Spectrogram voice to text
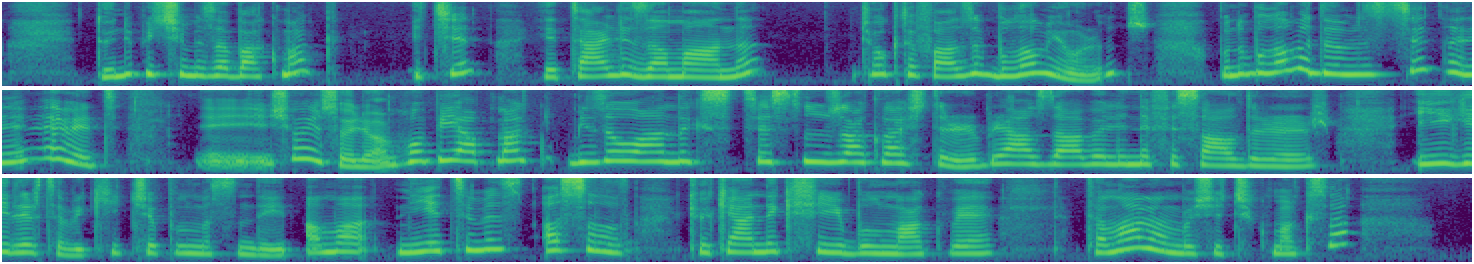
dönüp içimize bakmak için yeterli zamanı çok da fazla bulamıyoruz. Bunu bulamadığımız için hani evet e, şöyle söylüyorum hobi yapmak bize o andaki stresten uzaklaştırır. Biraz daha böyle nefes aldırır. İyi gelir tabii ki hiç yapılmasın değil. Ama niyetimiz asıl kökendeki şeyi bulmak ve tamamen başa çıkmaksa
